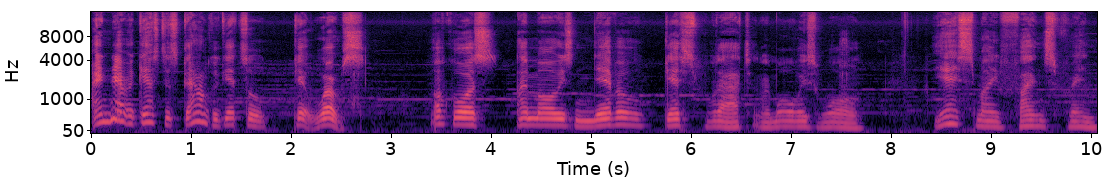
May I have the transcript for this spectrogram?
I never guessed this down could get so get worse. Of course, I'm always never guess that, and I'm always wrong. Yes, my friend's friend,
